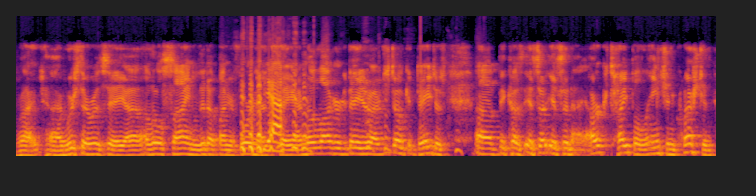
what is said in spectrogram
Right. I wish there was a, uh, a little sign lit up on your forehead Yeah. saying, "I'm no longer contagious. I'm still contagious," uh, because it's a, it's an archetypal ancient question,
